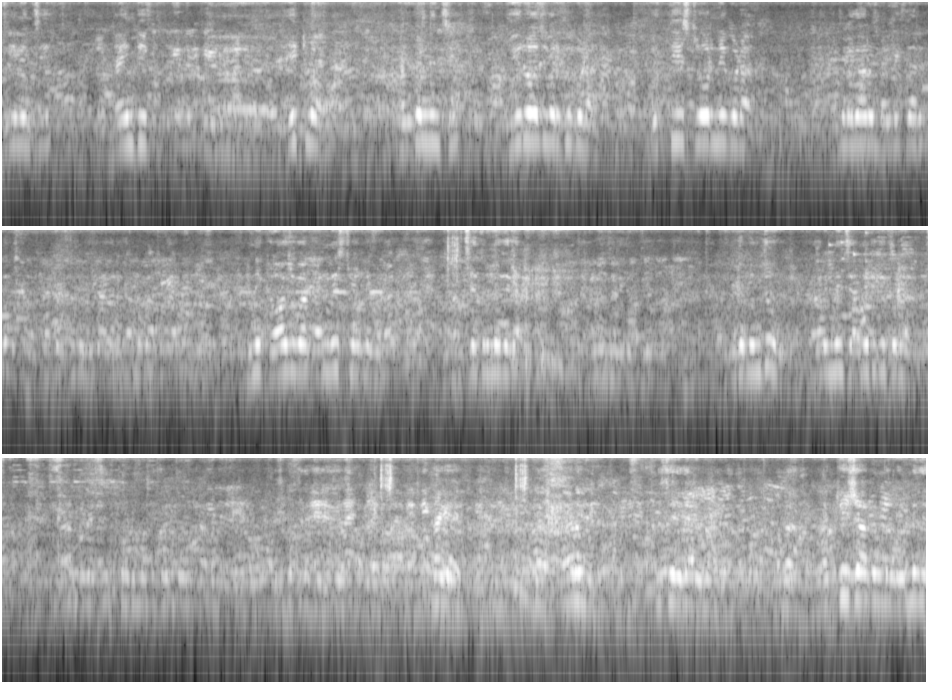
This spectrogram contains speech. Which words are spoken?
త్రీ నుంచి నైంటీ ఎయిట్లో ఎఫ్ఎల్ నుంచి ఈ రోజు వరకు కూడా ప్రతి స్టోర్ని కూడా రమణ గారు మల్లిక్ గారు వెంకట శ్రీనివాసరావు గారు గారు ఇన్ని గాజు అన్ని స్టోర్లు కూడా మన చేతుల మీదుగా జరగడం జరిగింది. ఇంక ముందు ప్రారంభించి అన్నిటికీ కూడా సార్ ప్రదర్శించుకోవడం ముందుకు ఉంటామని అలాగే మన మేడం విజయ్ గారు కూడా మన లక్కీ షాపింగ్ మన ఎనిమిది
